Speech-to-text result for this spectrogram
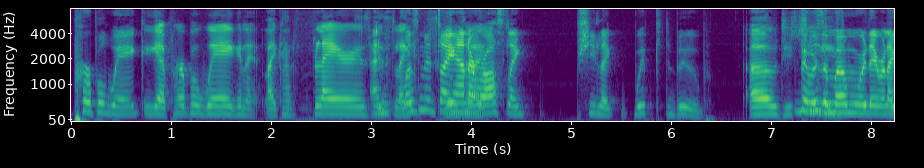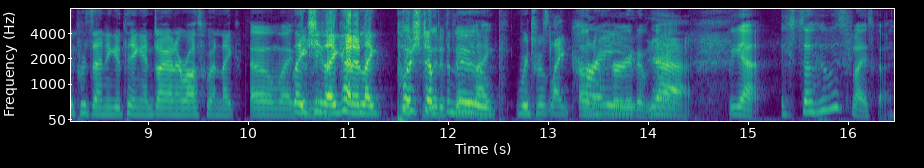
purple wig. yeah, purple wig, and it like had flares. And this, like, wasn't it Diana Ross like she like whipped the boob? Oh, did There was a moment where they were like presenting a thing and Diana Ross went like Oh my God. like she like kind of like pushed Which up the boob, like, which was like crazy. unheard of. yeah. now. but yeah. So who is Fly Sky?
